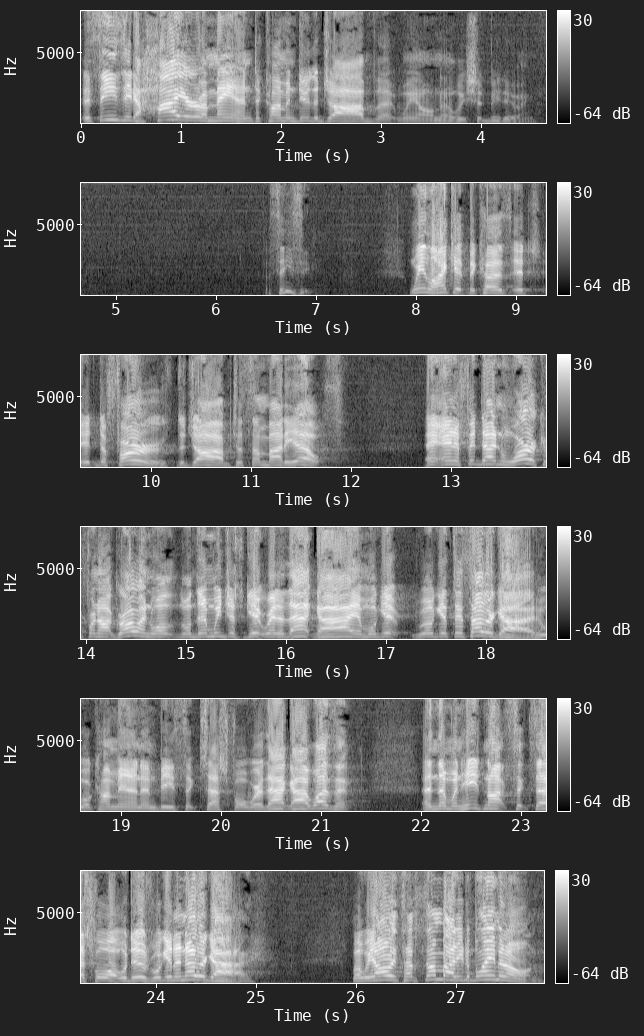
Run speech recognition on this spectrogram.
It's easy to hire a man to come and do the job that we all know we should be doing. It's easy. We like it because it, it defers the job to somebody else. And, if it doesn't work, if we're not growing, well, well, then we just get rid of that guy and we'll get, we'll get this other guy who will come in and be successful where that guy wasn't. And then when he's not successful, what we'll do is we'll get another guy. But we always have somebody to blame it on.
